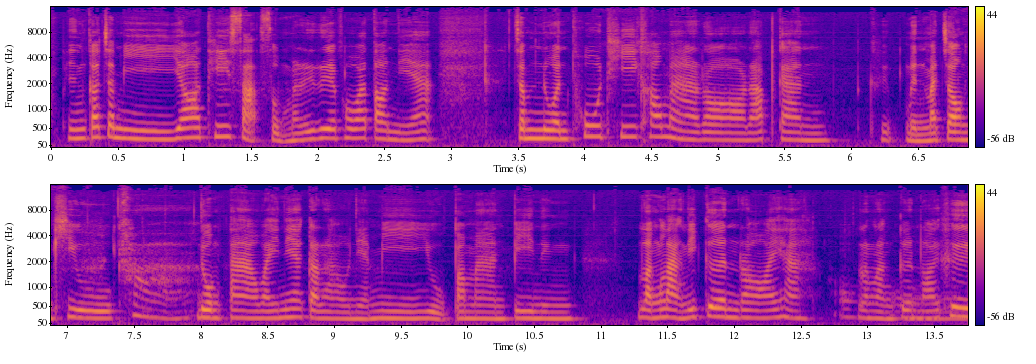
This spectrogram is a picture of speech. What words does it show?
เพราะฉะนั้นก็จะมียอดที่สะสมมาเรื่อยๆ เพราะว่าตอนเนี้ยจำนวนผู้ที่เข้ามารอรับการคือเหมือนมาจองคิวค่ะดวงตาไว้เนี่ยกับเราเนี่ยมีอยู่ประมาณปีหนึ่งหลังๆ นี่เกินร้อยค่ะ หลังๆเกินร้อยคือ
